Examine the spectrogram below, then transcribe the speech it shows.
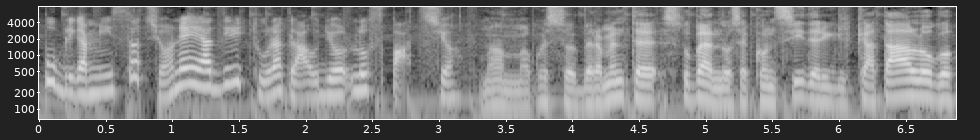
pubblica amministrazione e addirittura Claudio lo spazio. Mamma, questo è veramente stupendo se consideri il catalogo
